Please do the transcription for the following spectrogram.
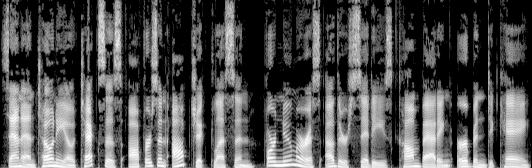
San Antonio, Texas offers an object lesson for numerous other cities combating urban decay.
